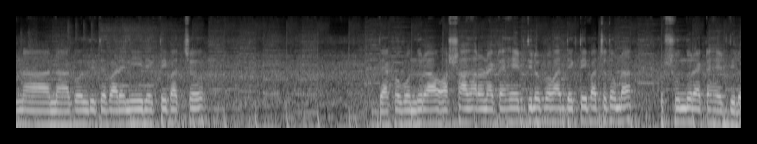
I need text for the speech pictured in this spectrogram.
না না, গোল দিতে পারেনি, দেখতেই পাচ্ছ। দেখো বন্ধুরা, অসাধারণ একটা হেড দিল প্রভাত, দেখতেই পাচ্ছ তোমরা। খুব সুন্দর একটা হেড দিল।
